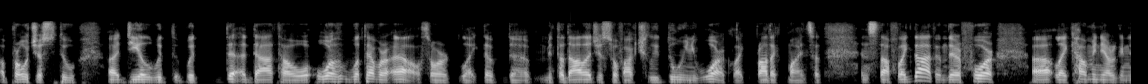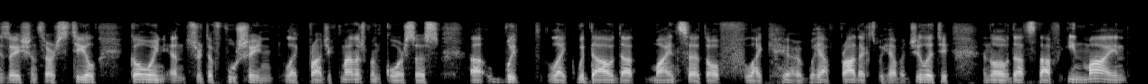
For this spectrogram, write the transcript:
approaches to uh, deal with with data or, or, whatever else, or like the, the methodologies of actually doing work, like product mindset and stuff like that. And therefore, uh, like how many organizations are still going and sort of pushing like project management courses uh, with like without that mindset of like we have products, we have agility, and all of that stuff in mind,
